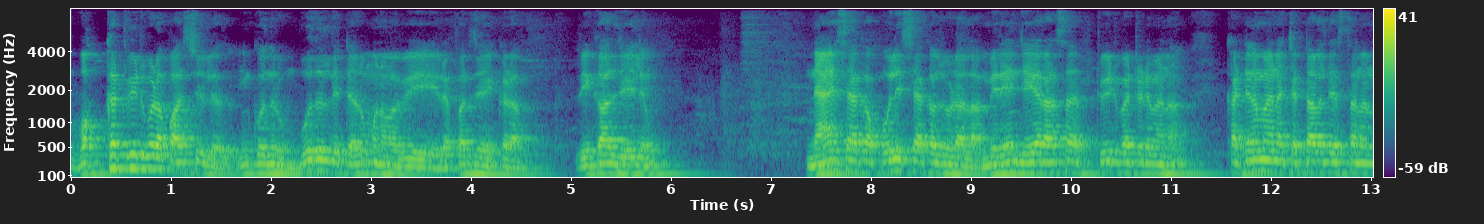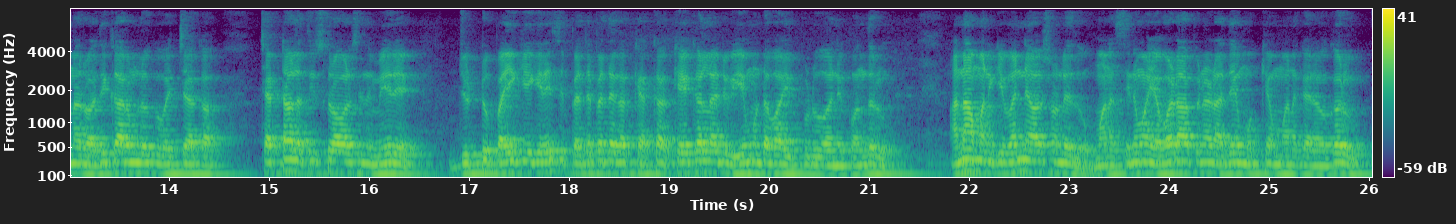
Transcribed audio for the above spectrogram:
ఒక్క ట్వీట్ కూడా పాజిటివ్ లేదు ఇంకొందరు బూతులు తిట్టారు. మనం అవి రెఫర్ చేయ ఇక్కడ. రీకాల్ చేయలేం న్యాయశాఖ పోలీస్ శాఖ చూడాలా? మీరేం చేయరా సార్? ట్వీట్ పెట్టడమేనా? కఠినమైన చట్టాలు తెస్తానన్నారు. అధికారంలోకి వచ్చాక చట్టాలు తీసుకురావాల్సింది మీరే. జుట్టు పైకి ఎగిరేసి పెద్ద పెద్దగా కెక్క కేకలు లాంటివి ఏముండవా ఇప్పుడు అని కొందరు. అన్నా మనకి ఇవన్నీ అవసరం లేదు. మన సినిమా ఎవడాపినాడు అదే ముఖ్యం. మనకని ఒకరు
